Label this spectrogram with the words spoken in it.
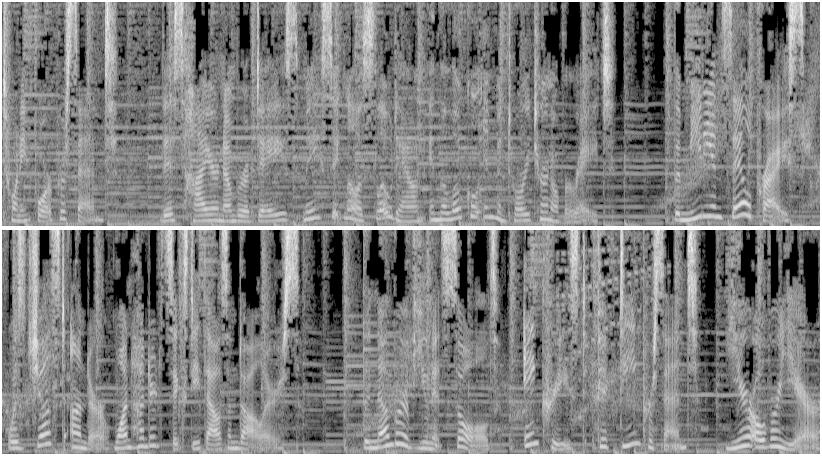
24%. This higher number of days may signal a slowdown in the local inventory turnover rate. The median sale price was just under $160,000. The number of units sold increased 15% year over year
